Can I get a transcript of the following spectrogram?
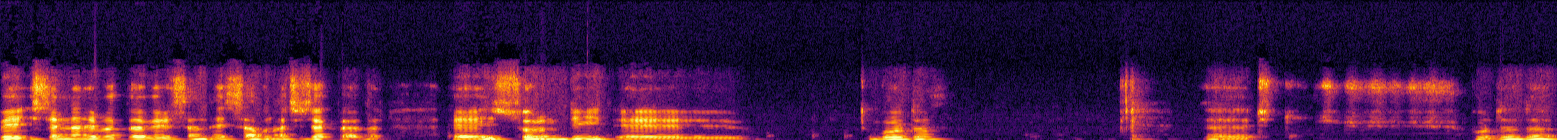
Ve istenilen evrakları verirsen de hesabını açacaklardır. E, hiç sorun değil. E, burada e, burada da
